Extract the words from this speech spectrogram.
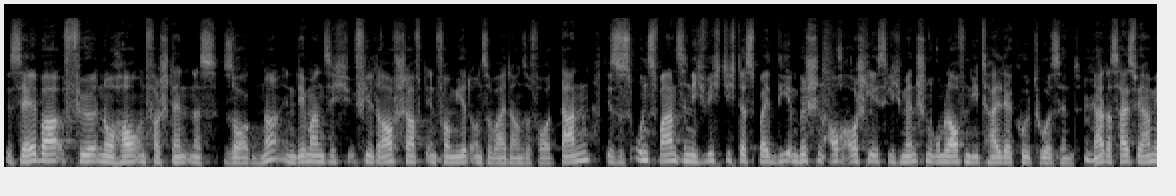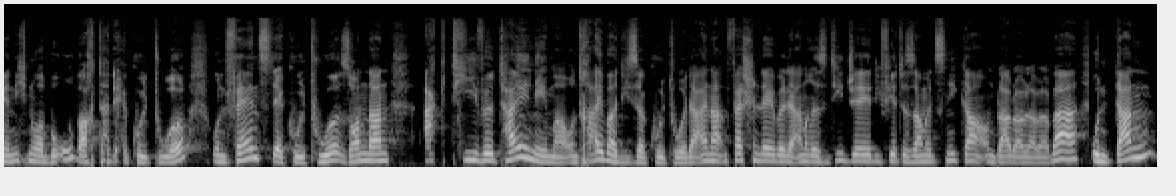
selber für Know-how und Verständnis sorgen, ne? indem man sich viel drauf schafft, informiert und so weiter und so fort. Dann ist es uns wahnsinnig wichtig, dass bei The Ambition auch ausschließlich Menschen rumlaufen, die Teil der Kultur sind. Ja, das heißt, wir haben ja nicht nur Beobachter der Kultur, und Fans der Kultur, sondern aktive Teilnehmer und Treiber dieser Kultur. Der eine hat ein Fashion-Label, der andere ist DJ, die vierte sammelt Sneaker und bla bla bla bla bla. Und dann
